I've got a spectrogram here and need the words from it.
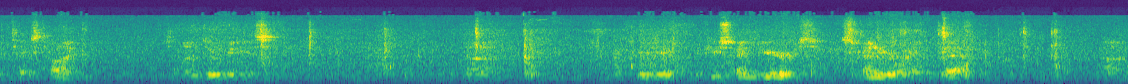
it takes time to undo idiocy. Uh, If, if you spend years spending your way into debt, um,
